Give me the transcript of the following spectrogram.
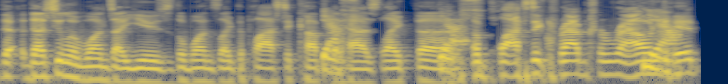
Th- that's the only ones I use. The ones like the plastic cup Yes. that has like the, Yes. the plastic wrapped around Yeah. it.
